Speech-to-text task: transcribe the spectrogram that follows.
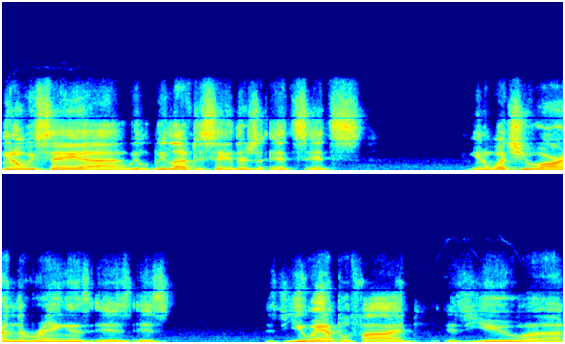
you know, we say uh, we we love to say there's it's it's you know what you are in the ring is is is is you amplified, is you uh,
